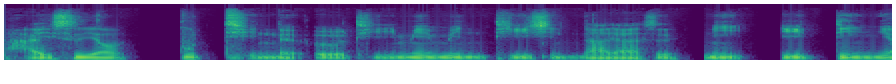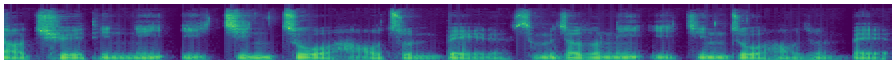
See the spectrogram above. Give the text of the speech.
还是要不停的耳提面命提醒大家是，你。一定要确定你已经做好准备了。什么叫做你已经做好准备了？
